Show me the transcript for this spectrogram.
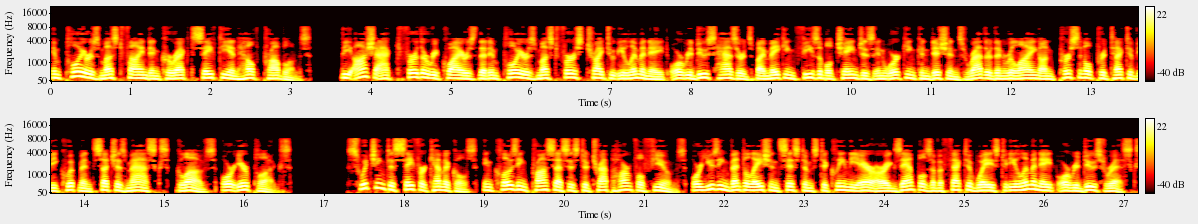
Employers must find and correct safety and health problems. The OSH Act further requires that employers must first try to eliminate or reduce hazards by making feasible changes in working conditions rather than relying on personal protective equipment such as masks, gloves, or earplugs. Switching to safer chemicals, enclosing processes to trap harmful fumes, or using ventilation systems to clean the air are examples of effective ways to eliminate or reduce risks.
